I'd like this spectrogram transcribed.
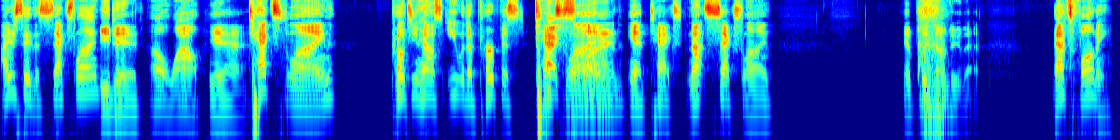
I just say the sex line? You did. Oh, wow. Yeah. Text line, Protein House, eat with a purpose text, Text line. line. Yeah, text, not sex line. Yeah, please don't do that. That's funny.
